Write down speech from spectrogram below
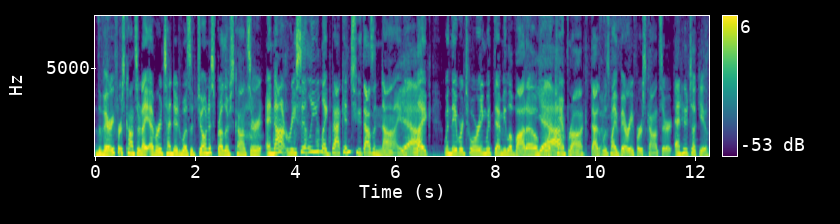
The very first concert I ever attended was a Jonas Brothers concert, and not recently, like back in 2009. Yeah. Like when they were touring with Demi Lovato Yeah. for Camp Rock. That was my very first concert. And who took you?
